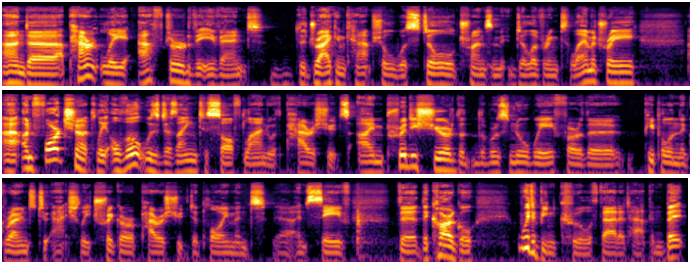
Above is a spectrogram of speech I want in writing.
And uh, apparently, after the event, the Dragon capsule was still transmit delivering telemetry, uh, unfortunately, although it was designed to soft land with parachutes, I'm pretty sure that there was no way for the people in the ground to actually trigger parachute deployment uh, and save the, the cargo. Would have been cool if that had happened, but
